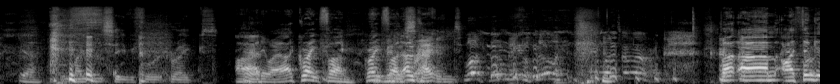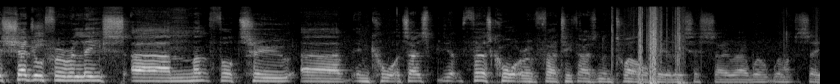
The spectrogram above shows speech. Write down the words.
Yeah. Latency before it breaks. Uh, Anyway, uh, great fun. Great fun. Okay. Look, no need whatsoever. But um, I think it's scheduled for a release um, month or two uh, in quarter. So it's first quarter of uh, 2012, the releases. So uh, we'll, we'll have to see.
